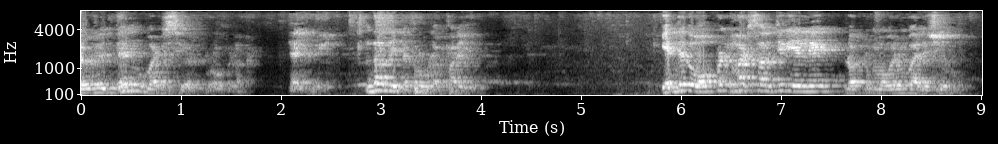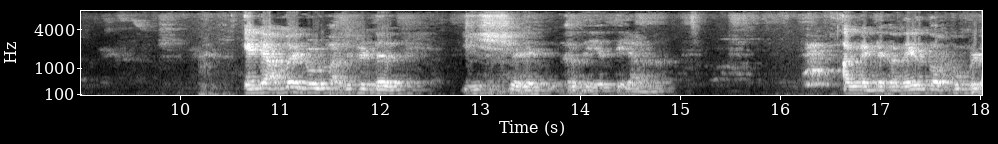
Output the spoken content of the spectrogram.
Doctor then what is your problem എന്താ നിന്റെ പ്രോബ്ലം പറയൂ. എന്റേത് ഓപ്പൺ ഹാർട്ട് സർജറി അല്ലേ? ഡോക്ടർ മൗനം പാലിച്ചു. എന്റെ അമ്മ എന്നോട് പറഞ്ഞിട്ടുണ്ട് ഈശ്വരൻ ഹൃദയത്തിലാണ്. അങ്ങന്റെ ഹൃദയം തുറക്കുമ്പോൾ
